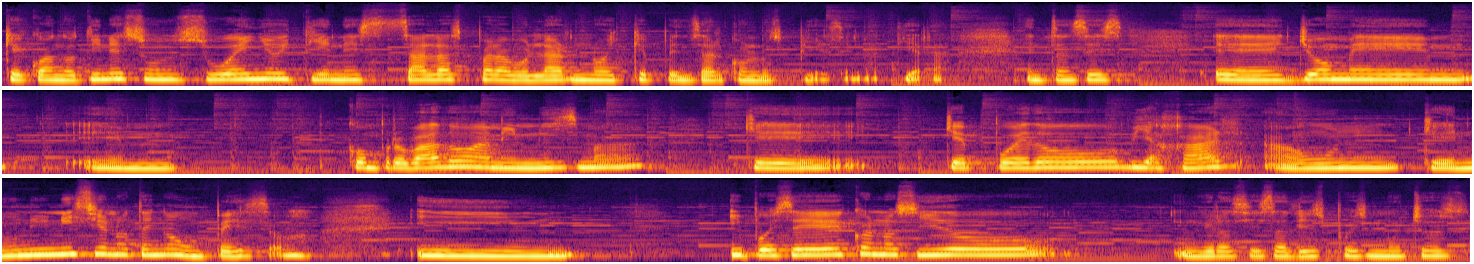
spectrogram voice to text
que cuando tienes un sueño y tienes alas para volar no hay que pensar con los pies en la tierra. Entonces eh, yo me he em, comprobado a mí misma que, que puedo viajar aunque en un inicio no tenga un peso. Y, y pues he conocido, gracias a Dios, pues muchos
